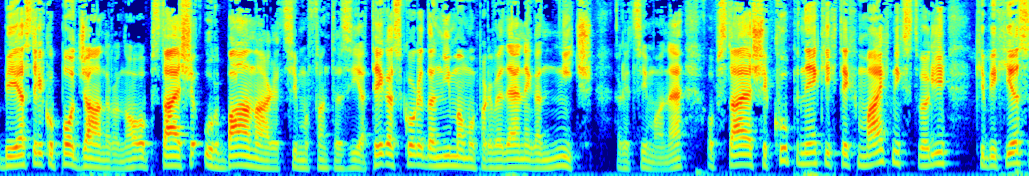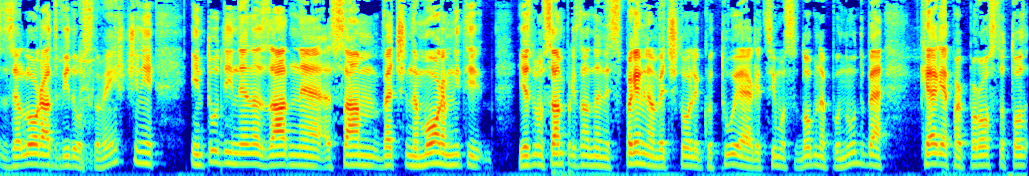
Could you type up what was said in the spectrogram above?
bi jaz rekel, podžanru. No? Obstaja še urbana, recimo, fantazija, tega skoraj da nimamo prevedenega nič. Recimo, Obstaja še kup nekih teh majhnih stvari, ki bi jih jaz zelo rad videl v slovenščini, in tudi ne na zadnje, sam več ne morem, niti jaz bom sam priznal, da ne spremljam več toliko tuje, recimo, sodobne ponudbe, ker je preprosto to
